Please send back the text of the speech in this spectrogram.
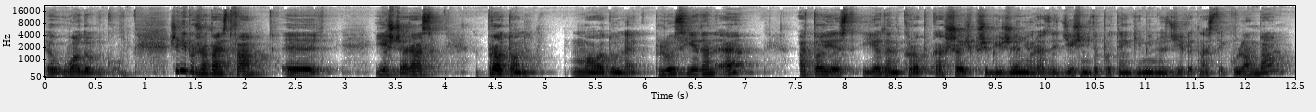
e, ładunku. Czyli proszę Państwa, e, jeszcze raz, proton ma ładunek plus 1e, a to jest 1,6 w przybliżeniu razy 10 do potęgi minus 19 kulomba.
